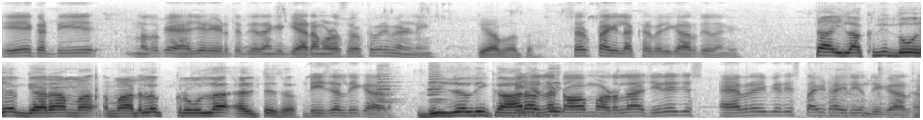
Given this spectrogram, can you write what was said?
ਇਹ ਗੱਡੀ ਮਤਲਬ ਕਿ ਇਹੋ ਜਿਹੇ ਰੇਟ ਤੇ ਦੇ ਦਾਂਗੇ। 11 ਮਾਡਲ ਸਵਿਫਟ ਵੀ ਨਹੀਂ ਮਿਲਣੀ। ਕੀ ਬਾਤ ਹੈ। ਸਿਰਫ 2.5 ਲੱਖ ਰੁਪਏ ਦੀ ਕਾਰ ਦੇ ਦਾਂਗੇ। 2.5 ਲੱਖ ਦੀ 2011 ਮਾ- ਮਾਡਲ ਕਰੋਲਾ ਐਲਟਿਸ ਡੀਜ਼ਲ ਦੀ ਕਾਰ। ਡੀਜ਼ਲ ਦੀ ਕਾਰ ਆ ਡੀਜ਼ਲ ਦਾ ਟੌਪ ਮਾਡਲ ਹੈ ਜਿਹਦੇ ਚ ਐਵਰੇਜ ਵੀ ਇਹਦੀ 27 28 ਦੀ ਹੁੰਦੀ ਕਾਰ ਦੀ।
